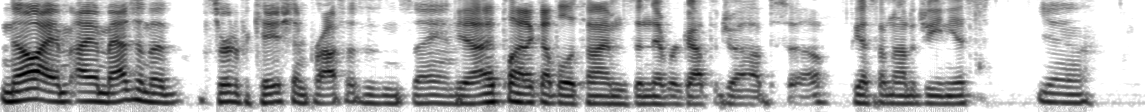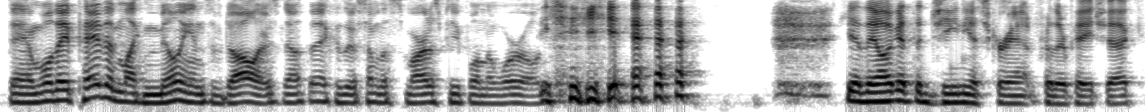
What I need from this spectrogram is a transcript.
No, I I imagine the certification process is insane. Yeah, I applied a couple of times and never got the job, so I guess I'm not a genius. Yeah. Damn. Well, they pay them like millions of dollars, don't they? Because they're some of the smartest people in the world. yeah. Yeah, they all get the genius grant for their paycheck.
